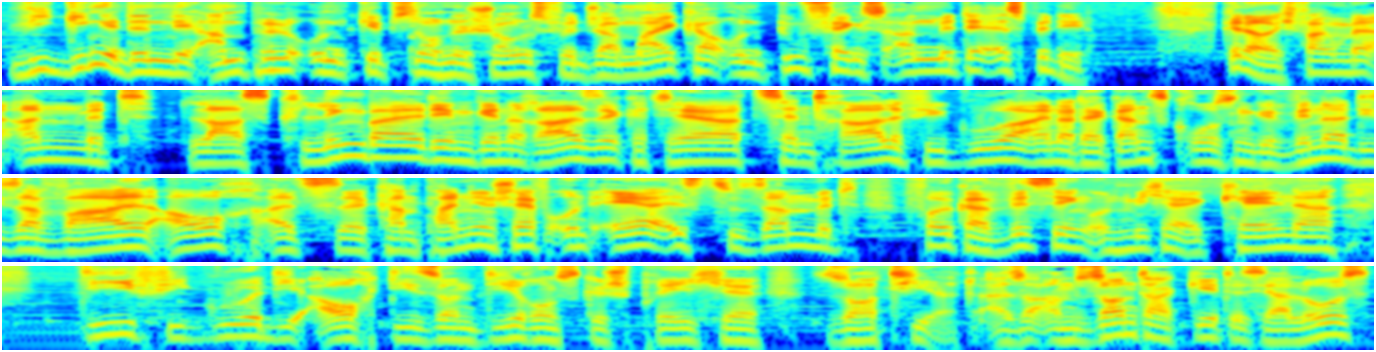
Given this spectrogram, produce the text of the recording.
wie ginge denn die Ampel und gibt es noch eine Chance für Jamaika? Und du fängst an mit der SPD. Genau, ich fange an mit Lars Klingbeil, dem Generalsekretär, zentrale Figur, einer der ganz großen Gewinner dieser Wahl, auch als äh, Kampagnenchef. Und er ist zusammen mit Volker Wissing und Michael Kellner die Figur, die auch die Sondierungsgespräche sortiert. Also am Sonntag geht es ja los,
